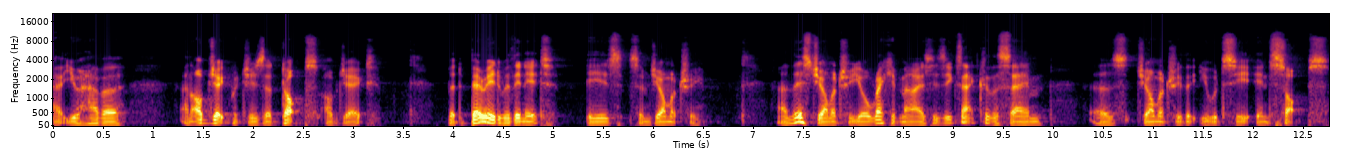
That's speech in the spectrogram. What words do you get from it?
uh, you have a an object which is a DOPS object, but buried within it is some geometry. And this geometry you'll recognize is exactly the same as geometry that you would see in SOPs.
